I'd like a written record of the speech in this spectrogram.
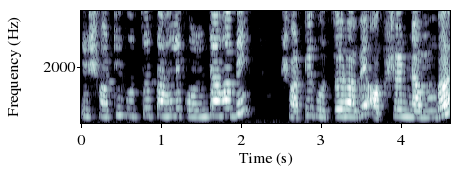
এর সঠিক উত্তর তাহলে কোনটা হবে? সঠিক উত্তর হবে অপশন নাম্বার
